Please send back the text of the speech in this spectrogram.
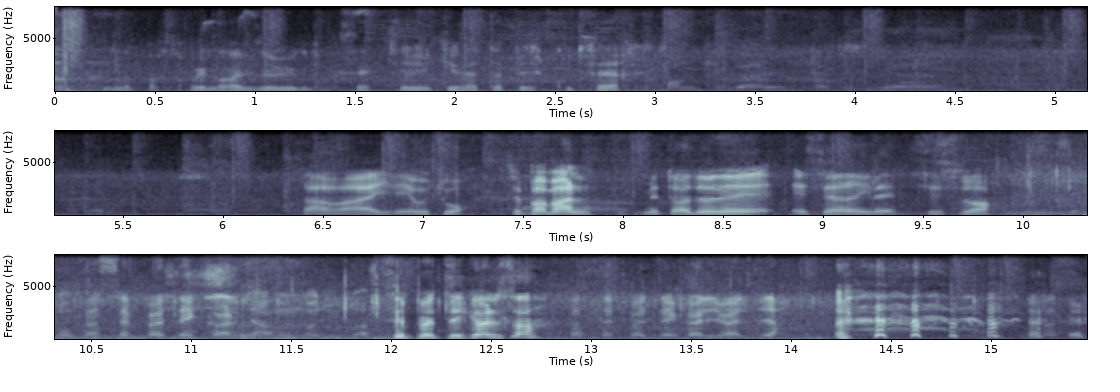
On n'a pas retrouvé le drive de Luc, donc c'est lui qui va taper le coup de fer. Ça va, il est autour. C'est pas mal. Mets-toi à donner et c'est réglé, cette histoire. Ça, c'est peut école. Ça, C'est peu école ça? Ça, c'est peut école, il va le dire.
